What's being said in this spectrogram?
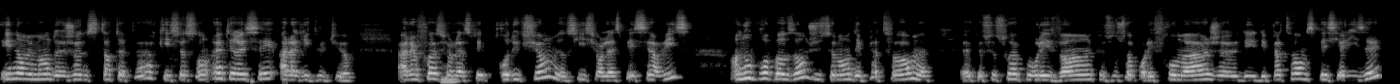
énormément de jeunes start-upers qui se sont intéressés à l'agriculture, à la fois sur mmh. l'aspect production, mais aussi sur l'aspect service, en nous proposant justement des plateformes, euh, que ce soit pour les vins, que ce soit pour les fromages, euh, des, des plateformes spécialisées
